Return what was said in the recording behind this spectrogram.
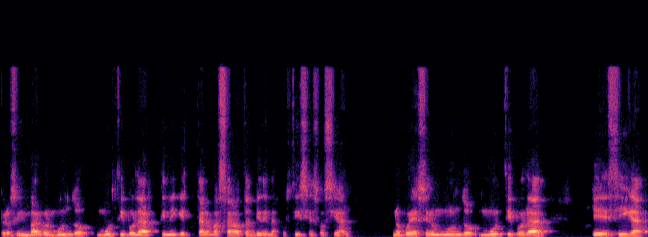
Pero sin embargo, el mundo multipolar tiene que estar basado también en la justicia social no puede ser un mundo multipolar que siga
